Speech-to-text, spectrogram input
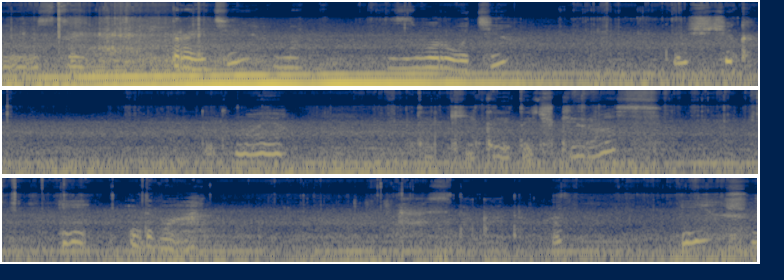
І ось цей третій на звороті. Кущик. Тут має такі квіточки. Раз і два. І що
